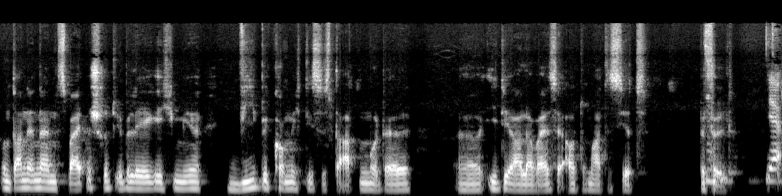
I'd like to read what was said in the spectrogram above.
Und dann in einem zweiten Schritt überlege ich mir, wie bekomme ich dieses Datenmodell äh, idealerweise automatisiert befüllt. Ja.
